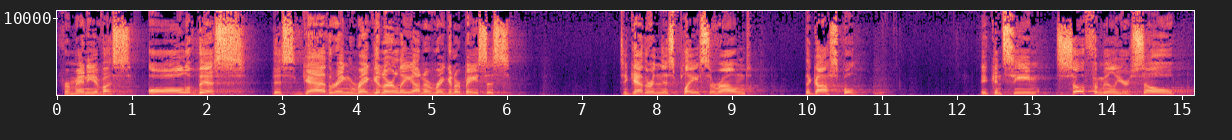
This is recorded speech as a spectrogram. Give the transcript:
For many of us, all of this, this gathering regularly on a regular basis, together in this place around the gospel, it can seem so familiar, so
